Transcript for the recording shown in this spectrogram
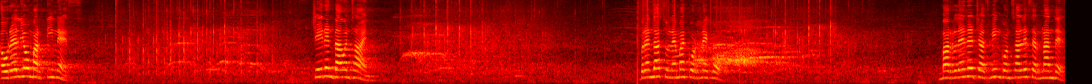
Aurelio Martínez. Jaden Valentine. Brenda Zulema Cornejo. Marlene Jasmine González Hernández.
